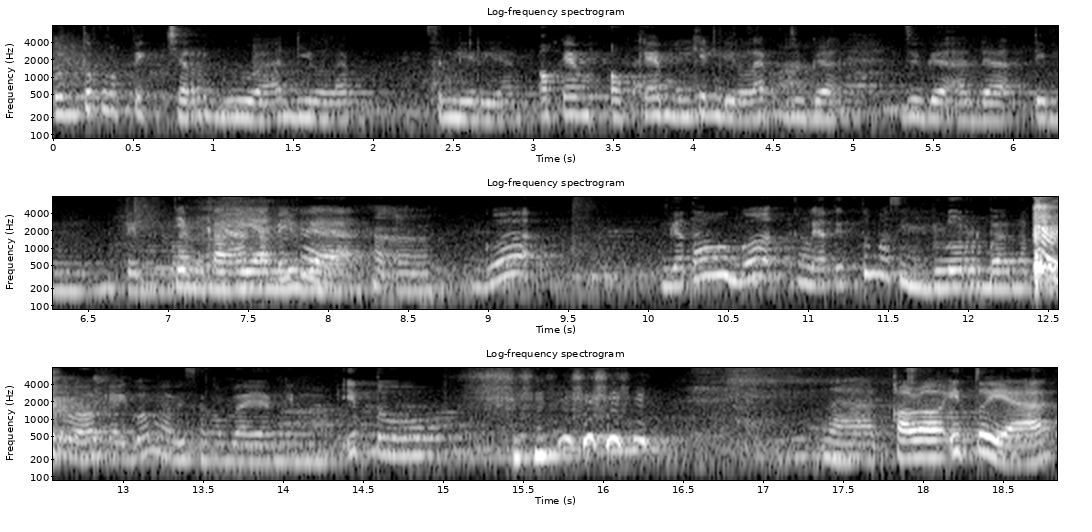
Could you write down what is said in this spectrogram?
untuk nge-picture gua di lab sendirian oke oke mungkin di lab juga juga ada tim tim Tim kalian tapi juga. kayak gua nggak tahu gua ngeliat itu tuh masih blur banget gitu loh kayak gua nggak bisa ngebayangin itu Nah, kalau itu ya,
